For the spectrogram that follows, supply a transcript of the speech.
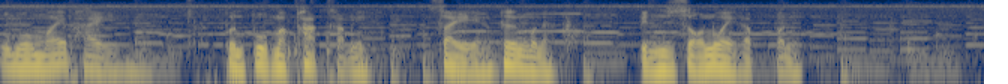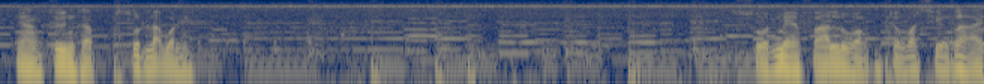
อุโมงค์ไม้ไผ่เพิ่นปลูกมักผักครับนี่ ใส่เทิงมันนะเป็นสองหน่วยครับวันนี้ย่างขึ้นครับ สุดละวันนี้สวนแม่ฟ้าหลวงจังหวัดเชียงราย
